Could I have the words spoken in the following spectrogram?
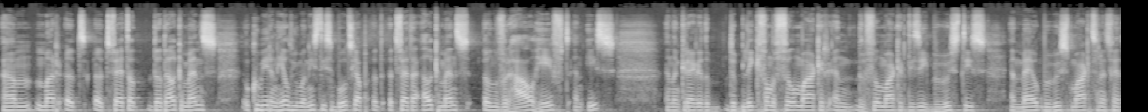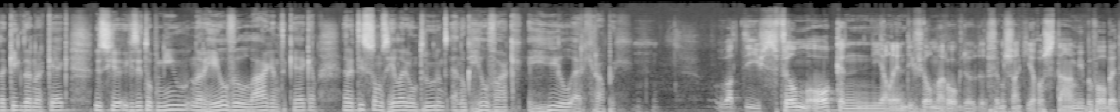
Um, maar het, het feit dat, dat elke mens, ook weer een heel humanistische boodschap, het, het feit dat elke mens een verhaal heeft en is. En dan krijg je de, de, blik van de filmmaker en de filmmaker die zich bewust is en mij ook bewust maakt van het feit dat ik daar naar kijk. Dus je, je zit opnieuw naar heel veel lagen te kijken. En het is soms heel erg ontroerend en ook heel vaak heel erg grappig. Wat die film ook, en niet alleen die film, maar ook de, de films van Kiarostami bijvoorbeeld,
